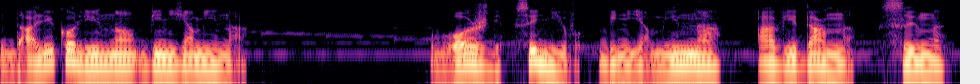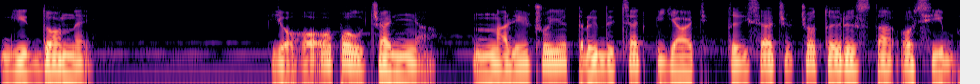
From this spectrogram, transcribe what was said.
Далі коліно Бін'яміна вождь синів Бін'яміна Авідан, син Гідони. Його ополчення налічує 35 тисяч 400 осіб.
